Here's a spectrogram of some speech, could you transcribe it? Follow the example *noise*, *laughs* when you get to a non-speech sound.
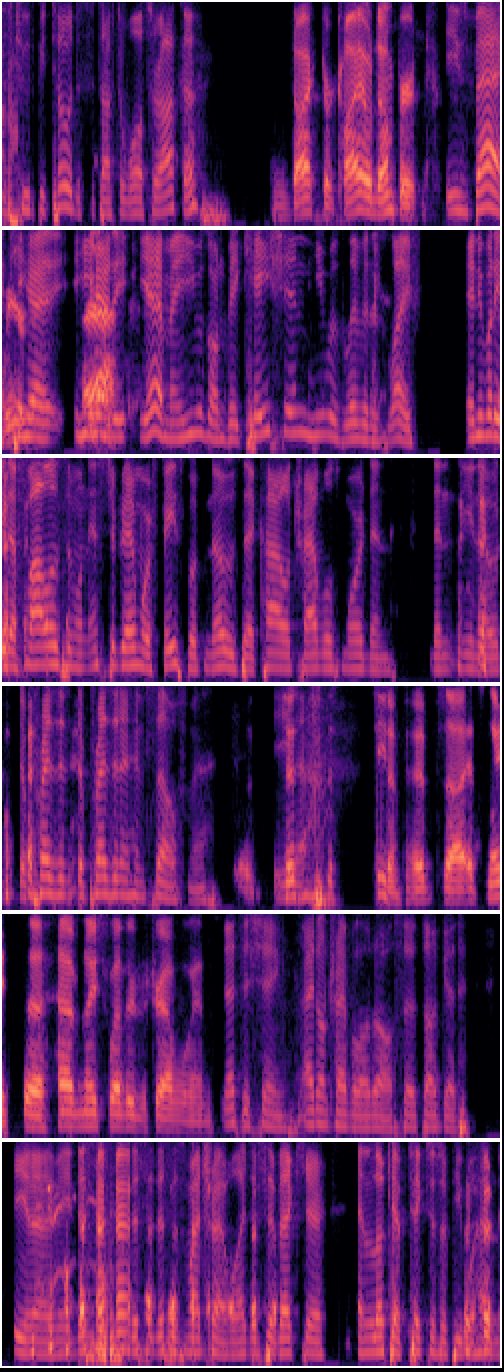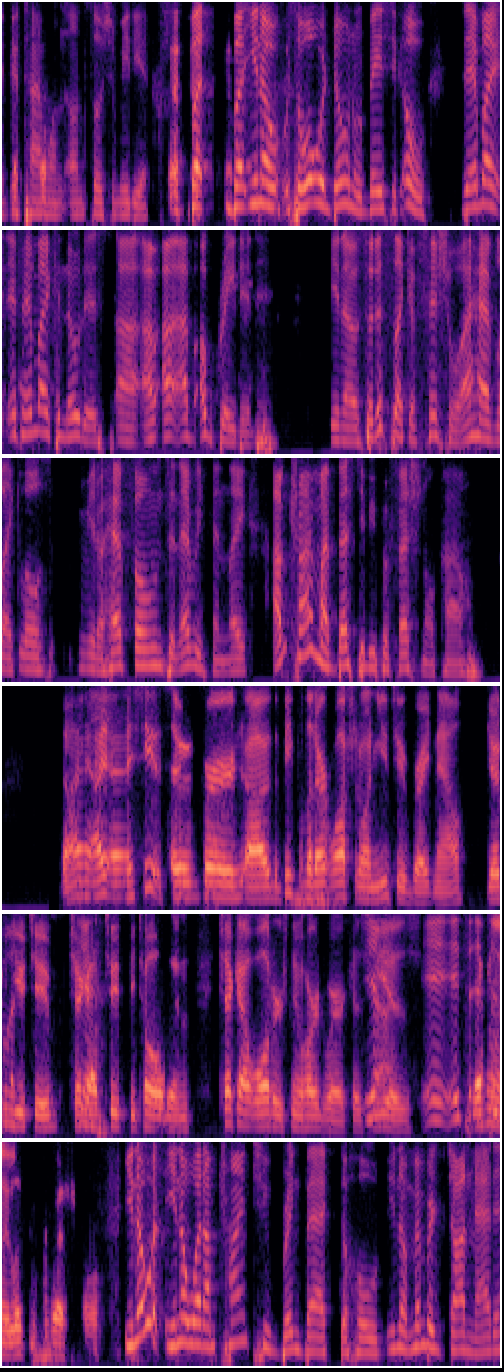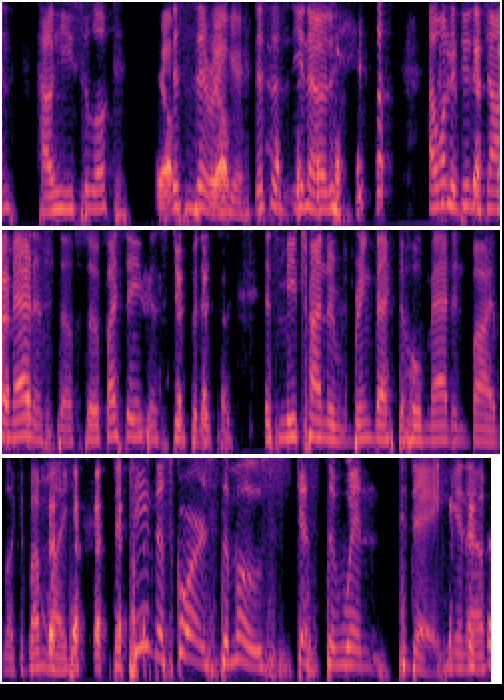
Is Tooth Be Told. This is Dr. Walter Aka. Dr. Kyle Dumpert. He's back. Weird. He had, he had, yeah, man. He was on vacation. He was living his life. Anybody that follows him on Instagram or Facebook knows that Kyle travels more than than you know the president, the president himself, man. You This, know? this season, it's uh, it's nice to have nice weather to travel in. That's a shame. I don't travel at all, so it's all good. You know what I mean? This this this is my travel. I just sit back here and look at pictures of people having a good time on, on social media. But but you know, so what we're doing with basic oh, everybody if anybody can notice, uh I I've upgraded. You know, so this is like official. I have like little you know headphones and everything. Like I'm trying my best to be professional, Kyle. I, I, I see it. So for uh, the people that aren't watching on YouTube right now, go to? YouTube, check Yeah. out Tooth Be Told, and check out Walter's new hardware because Yeah, he is It, it's it's a- definitely looking professional. You know what? You know what? I'm trying to bring back the whole. You know, remember John Madden? How he used to look. Yep. This is it right Yep. here. This is you know. *laughs* *laughs* I want to do the John Madden stuff. So if I say anything stupid, it's it's me trying to bring back the whole Madden vibe. Like if I'm like the team that scores the most gets to win today, you know,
